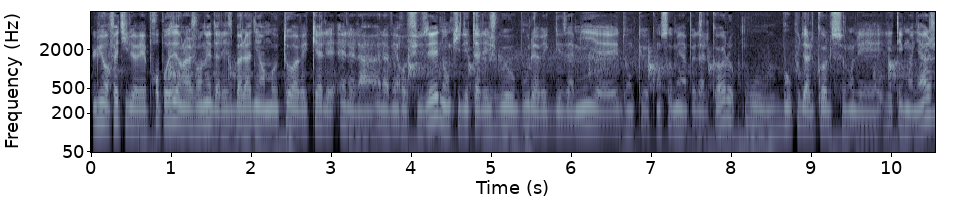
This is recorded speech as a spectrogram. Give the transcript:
Lui, en fait, il lui avait proposé dans la journée d'aller se balader en moto avec elle et elle, elle, avait refusé. Donc, il est allé jouer au boule avec des amis et donc consommer un peu d'alcool ou beaucoup d'alcool selon les témoignages.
